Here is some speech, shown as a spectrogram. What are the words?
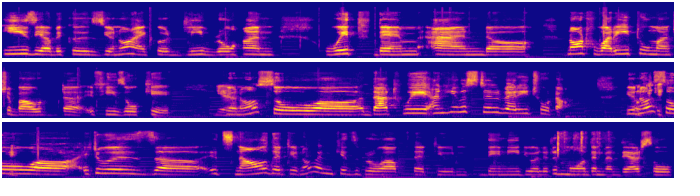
easier because, you know, I could leave Rohan with them and uh, not worry too much about uh, if he's okay Yeah. you know so uh, that way and he was still very chota you know Okay. so uh, it was uh, it's now that you know when kids grow up that you they need you a little more than when they are so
